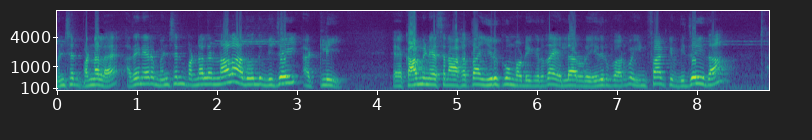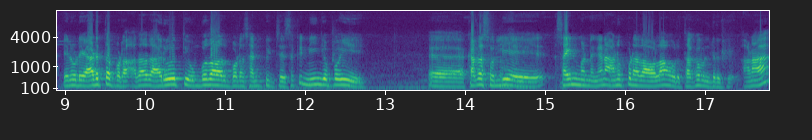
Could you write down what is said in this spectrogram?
மென்ஷன் பண்ணலை. அதே நேரம் மென்ஷன் பண்ணலைன்னாலும் அது வந்து விஜய் அட்லி காம்பினேஷனாகத்தான் இருக்கும் அப்படிங்கிறது தான் எல்லாருடைய எதிர்பார்ப்பு. இன்ஃபேக்ட் விஜய் தான் என்னுடைய அடுத்த படம் அதாவது அறுபத்தி ஒன்பதாவது படம் சன் பிக்சர்ஸுக்கு நீங்கள் போய் கதை சொல்லி சைன் பண்ணுங்கன்னு அனுப்புனதாவெல்லாம் ஒரு தகவல் இருக்குது ஆனால்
